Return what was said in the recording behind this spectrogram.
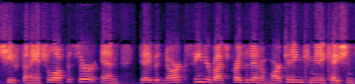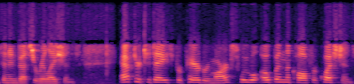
Chief Financial Officer, and David Nark, Senior Vice President of Marketing, Communications, and Investor Relations. After today's prepared remarks, we will open the call for questions.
